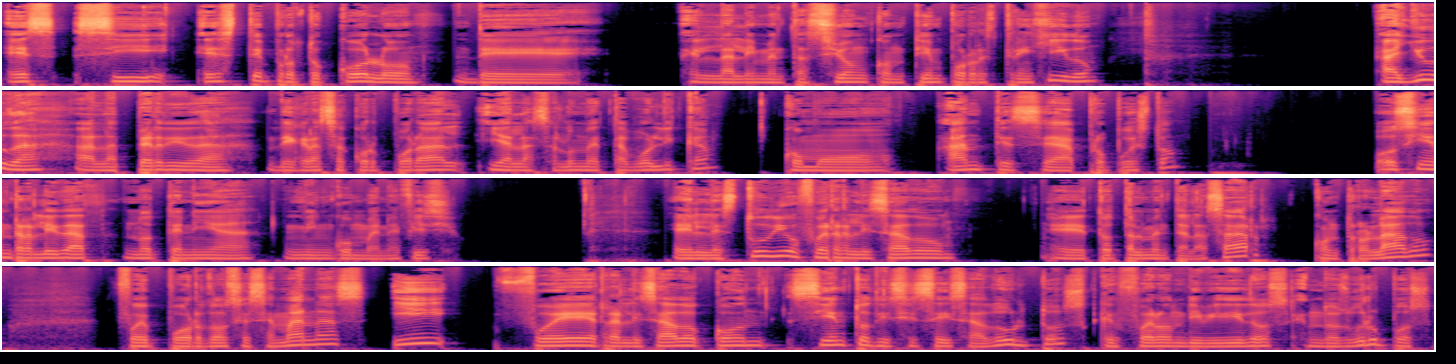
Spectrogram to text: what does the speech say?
es si este protocolo de la alimentación con tiempo restringido ayuda a la pérdida de grasa corporal y a la salud metabólica como antes se ha propuesto, o si en realidad no tenía ningún beneficio. El estudio fue realizado eh, totalmente al azar, controlado, fue por 12 semanas y fue realizado con 116 adultos que fueron divididos en dos grupos.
